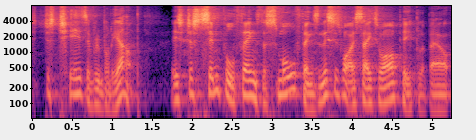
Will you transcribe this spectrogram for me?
just cheers everybody up. It's just simple things, the small things, and this is what I say to our people about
